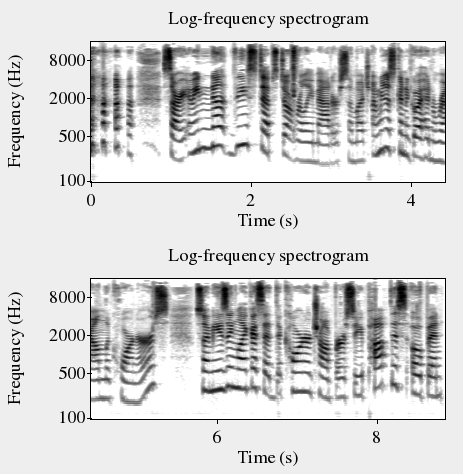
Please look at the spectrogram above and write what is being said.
Sorry, I mean, not, these steps don't really matter so much. I'm just gonna go ahead and round the corners. So I'm using, like I said, the corner chomper. So you pop this open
